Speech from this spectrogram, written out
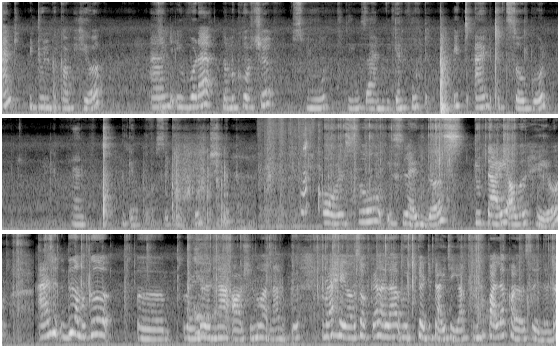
And it will become here and ഇവിടെ നമുക്ക് കുറച്ച് smooth things and we can put it and it's so good and we can close it and put also is like this to tie our hair and ഇത് നമുക്ക് വേണ്ടി വരുന്ന ആവശ്യം എന്ന് പറഞ്ഞാൽ നമുക്ക് നമ്മുടെ ഹെയർസ് ഒക്കെ നല്ല വൃത്തിയായിട്ട് ടൈ ചെയ്യാം. നമുക്ക് പല കളേഴ്സ് വരുന്നുണ്ട്.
